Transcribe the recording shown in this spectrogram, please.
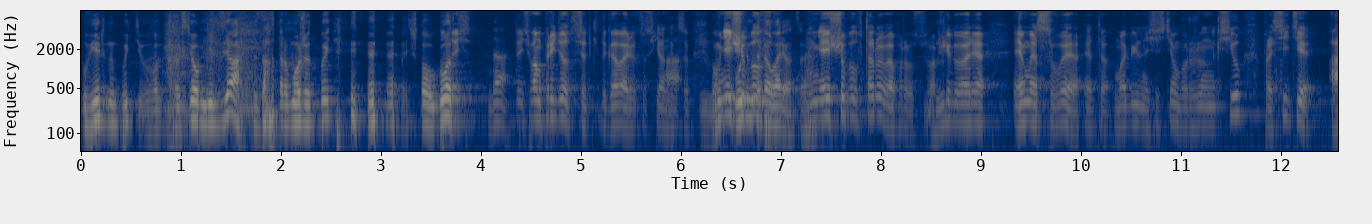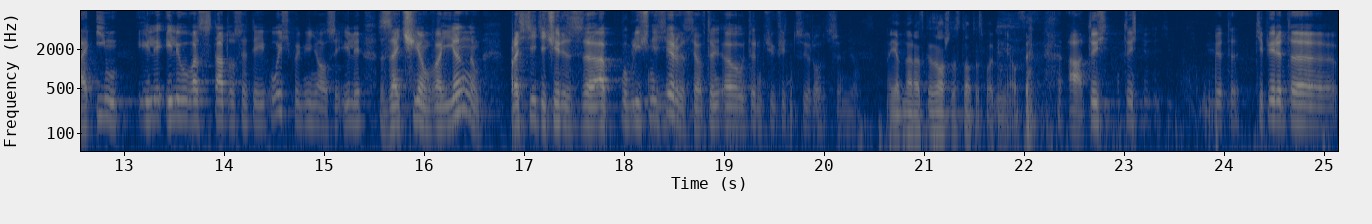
уверенным быть во, во всем нельзя, завтра может быть что угодно. То есть, да. то есть вам придется все-таки договариваться с Яндексом. А, у, меня еще был, у меня еще был второй вопрос. Mm-hmm. Вообще говоря, МСВ — это мобильная система вооруженных сил. Простите, а им или, или у вас статус этой оси поменялся, или зачем военным, простите, через а, публичные сервисы аутентификации идентифицироваться. Я бы, наверное, сказал, что статус поменялся. А, то есть, то есть это, теперь это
